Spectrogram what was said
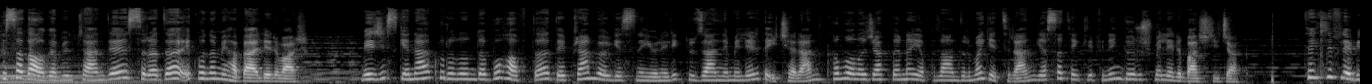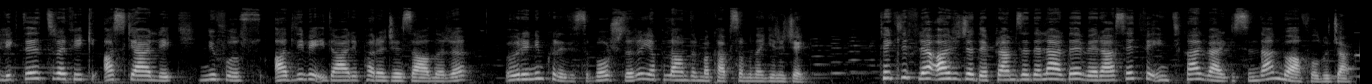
Kısa Dalga Bülten'de sırada ekonomi haberleri var. Meclis Genel Kurulu'nda bu hafta deprem bölgesine yönelik düzenlemeleri de içeren, kamu alacaklarına yapılandırma getiren yasa teklifinin görüşmeleri başlayacak. Teklifle birlikte trafik, askerlik, nüfus, adli ve idari para cezaları, öğrenim kredisi borçları yapılandırma kapsamına girecek. Teklifle ayrıca depremzedeler de veraset ve intikal vergisinden muaf olacak.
